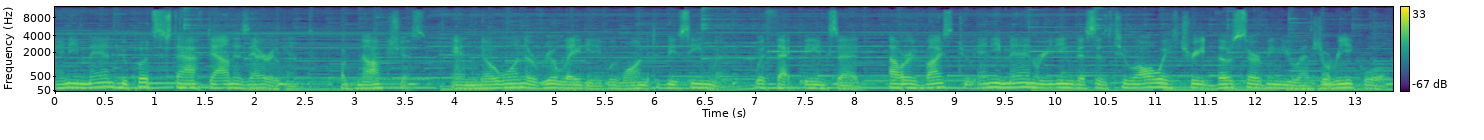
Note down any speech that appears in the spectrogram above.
Any man who puts staff down is arrogant, obnoxious, and no one a real lady would want to be seen with. With that being said, our advice to any man reading this is to always treat those serving you as your equal.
